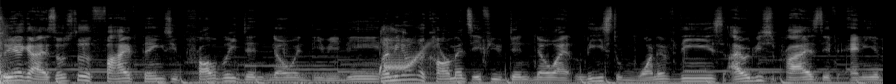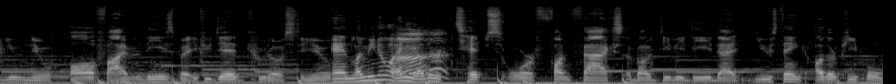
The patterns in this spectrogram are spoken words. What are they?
So yeah guys, those are the five things you probably didn't know in DBD. Let me know in the comments if you didn't know at least one of these. I would be surprised if any of you knew all five of these, but if you did, kudos to you. And let me know any other ah. tips or fun facts about DBD that you think other people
